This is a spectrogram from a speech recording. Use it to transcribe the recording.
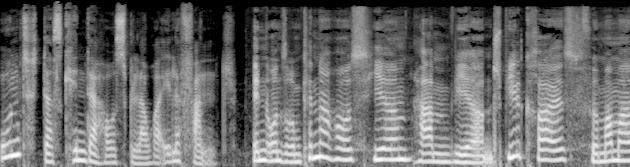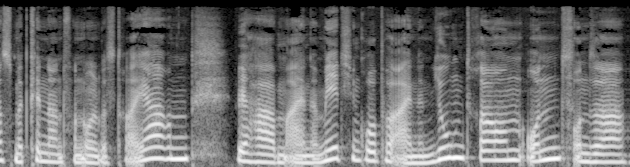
und das Kinderhaus Blauer Elefant. In unserem Kinderhaus hier haben wir einen Spielkreis für Mamas mit Kindern von 0 bis 3 Jahren. Wir haben eine Mädchengruppe, einen Jugendraum und unser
